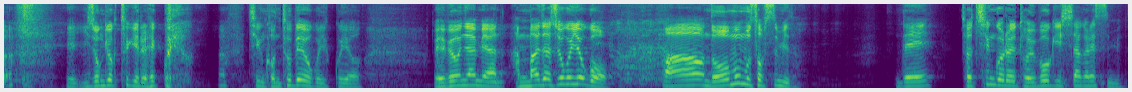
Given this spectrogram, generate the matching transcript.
예, 이종격 투기를 했고요. 지금 권투 배우고 있고요. 왜 배우냐면 안 맞아 죽으려고. 아, 너무 무섭습니다. 근데 저 친구를 돌보기 시작을 했습니다.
